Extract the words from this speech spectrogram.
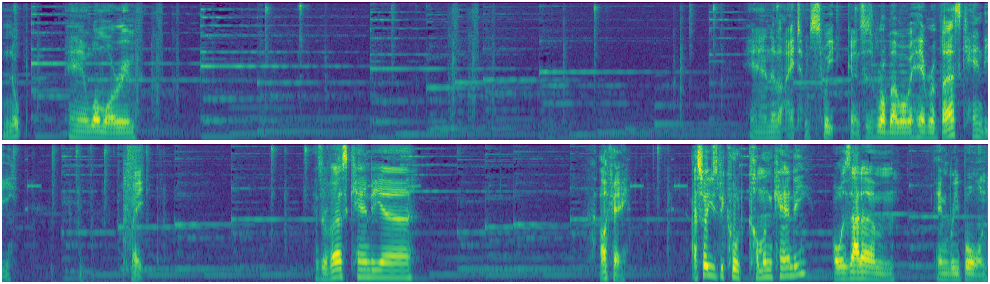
Nope. And one more room. And another item. Sweet. Goodness, is Robbo over here. Reverse candy. Wait. Is reverse candy, uh... Okay. I saw it used to be called common candy. Or was that, um, in Reborn?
